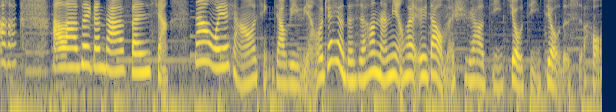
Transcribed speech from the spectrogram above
好啦，所以跟大家分享。那我也想要请教 Vivian，我觉得有的时候难免会遇到我们需要急救急救的时候，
